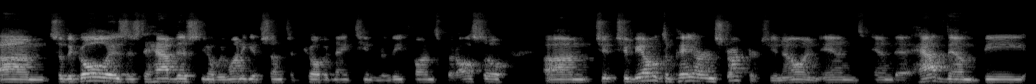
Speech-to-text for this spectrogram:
um, so the goal is is to have this. You know, we want to give some to COVID nineteen relief funds, but also um, to to be able to pay our instructors. You know, and and and have them be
